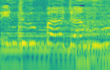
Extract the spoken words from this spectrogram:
rindu padamu.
